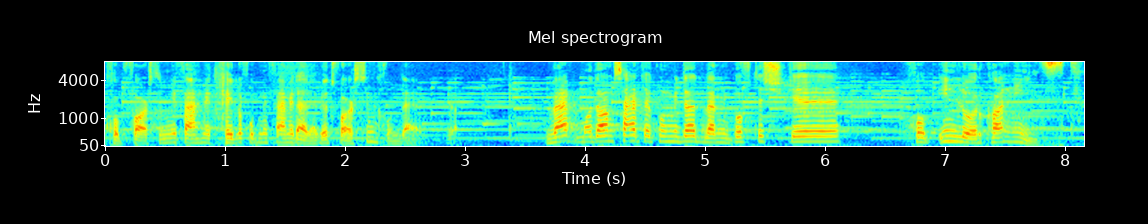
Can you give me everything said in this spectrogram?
خب فارسی می‌فهمید خیلی خوب می‌فهمید ادبیات فارسی می‌خوند در و مدام سر تکون می‌داد و میگفتش که خب این لورکا نیست.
